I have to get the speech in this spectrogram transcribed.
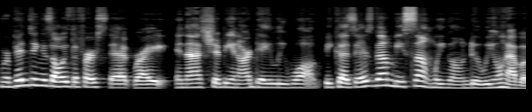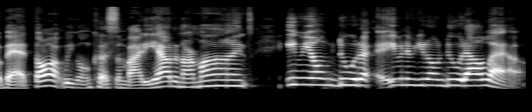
repenting is always the first step, right? And that should be in our daily walk because there's gonna be something we gonna do. We gonna have a bad thought. We gonna cut somebody out in our minds. Even you don't do it, even if you don't do it out loud.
